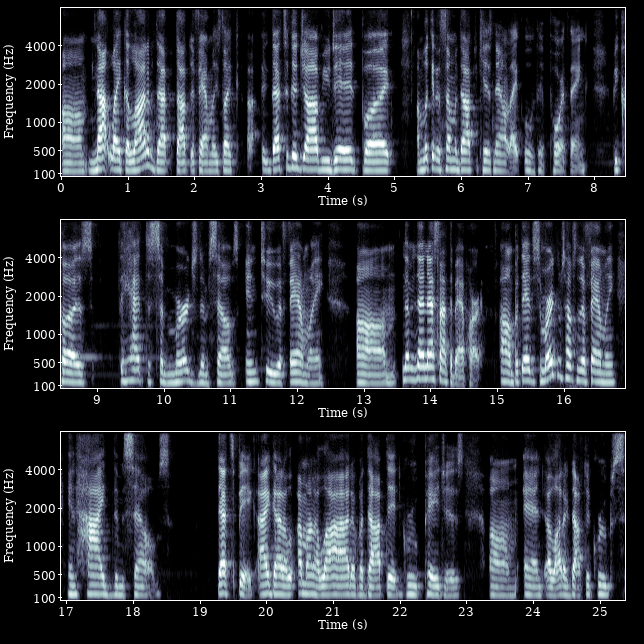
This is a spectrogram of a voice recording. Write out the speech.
Um, not like a lot of adopted families, like uh, that's a good job you did, but I'm looking at some adopted kids now, like, oh, the poor thing, because they had to submerge themselves into a family. Um, and that's not the bad part. Um, but they had to submerge themselves in their family and hide themselves. That's big. I got a, I'm on a lot of adopted group pages um, and a lot of adopted groups.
